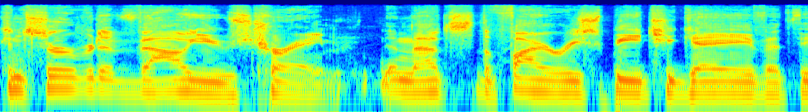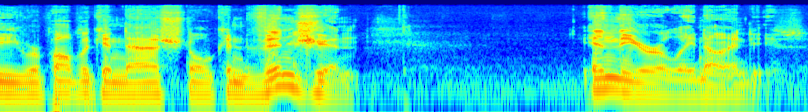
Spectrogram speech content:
conservative values train. And that's the fiery speech he gave at the Republican National Convention in the early 90s.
